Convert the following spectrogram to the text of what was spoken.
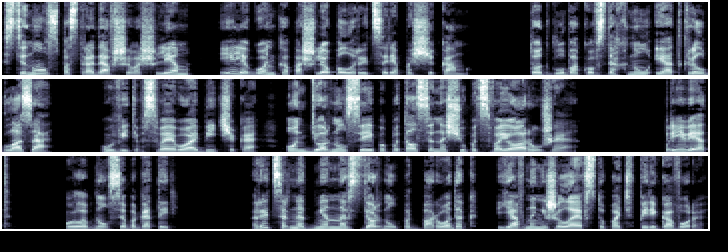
стянул с пострадавшего шлем и легонько пошлепал рыцаря по щекам. Тот глубоко вздохнул и открыл глаза. Увидев своего обидчика, он дернулся и попытался нащупать свое оружие. «Привет», — улыбнулся богатырь. Рыцарь надменно вздернул подбородок, явно не желая вступать в переговоры.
